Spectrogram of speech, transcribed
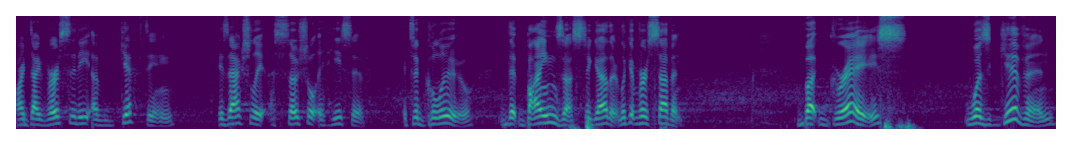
our diversity of gifting, is actually a social adhesive. It's a glue that binds us together. Look at verse 7. But grace was given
